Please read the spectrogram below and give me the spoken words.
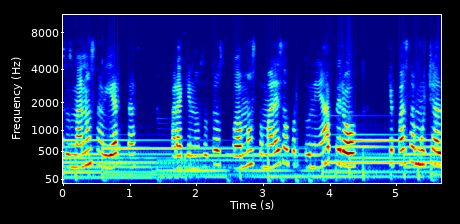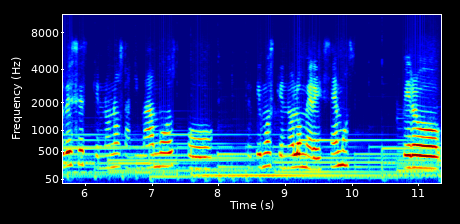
sus manos abiertas para que nosotros podamos tomar esa oportunidad, pero ¿qué pasa muchas veces que no nos animamos o sentimos que no lo merecemos? Pero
